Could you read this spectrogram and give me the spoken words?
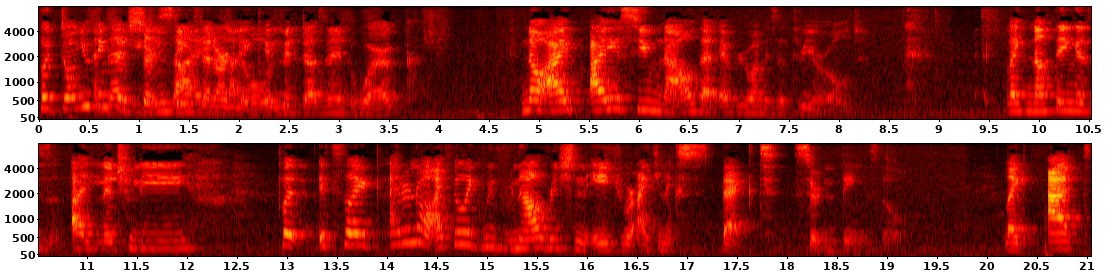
But don't you think there's you certain decide, things that are like, known? If it doesn't work, no, I I assume now that everyone is a three year old like nothing is i literally but it's like i don't know i feel like we've now reached an age where i can expect certain things though like at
